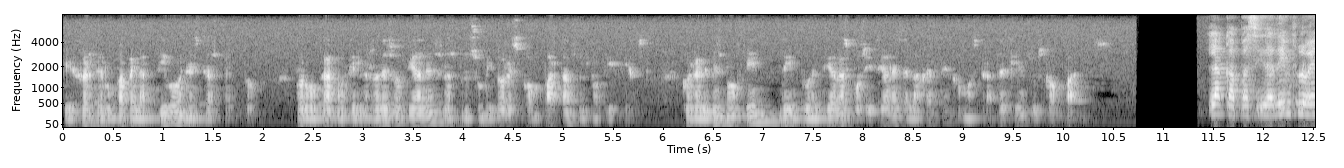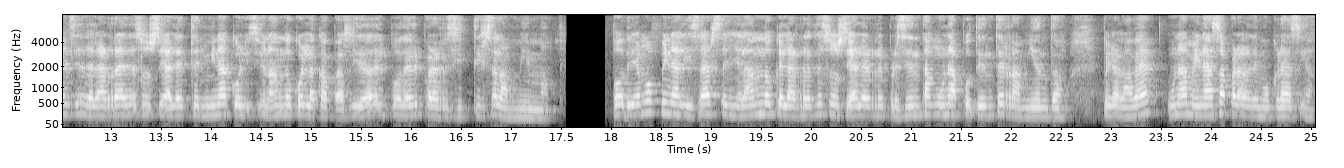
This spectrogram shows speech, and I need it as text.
que ejercen un papel activo en este aspecto, provocando que en las redes sociales los consumidores compartan sus noticias, con el mismo fin de influenciar las posiciones de la gente como estrategia en sus campañas. La capacidad de influencia de las redes sociales termina colisionando con la capacidad del poder para resistirse a las mismas. Podríamos finalizar señalando que las redes sociales representan una potente herramienta, pero a la vez una amenaza para la democracia.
